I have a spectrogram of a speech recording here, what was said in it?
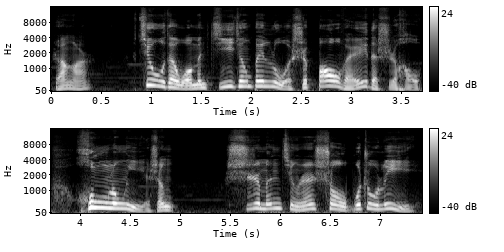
然而，就在我们即将被落石包围的时候，轰隆一声，石门竟然受不住力，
